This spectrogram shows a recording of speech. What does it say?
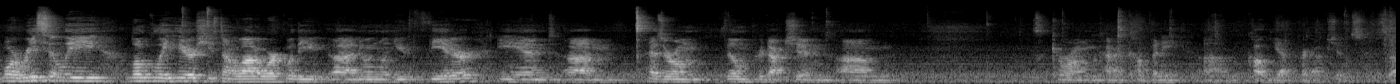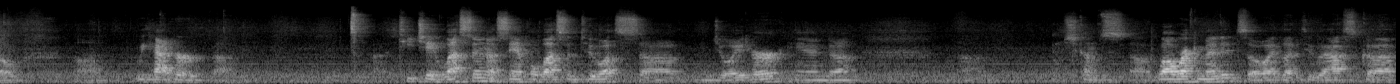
More recently, locally here, she's done a lot of work with the uh, New England Youth Theater and um, has her own film production, um, like her own kind of company um, called Yet Productions. So um, we had her um, teach a lesson, a sample lesson to us, uh, enjoyed her, and uh, um, she comes uh, well recommended, so I'd like to ask uh,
